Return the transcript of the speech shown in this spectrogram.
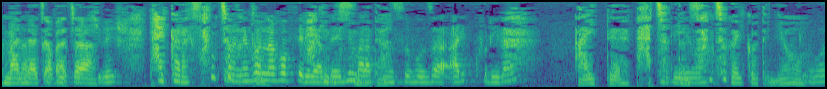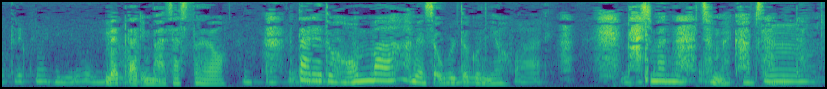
만나자마자 발가락 상처부터 확인했습니다. 아이 때 다쳤던 상처가 있거든요. 내 딸이 맞았어요. 딸에도 엄마 하면서 울더군요. 다시 만나 정말 감사합니다.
